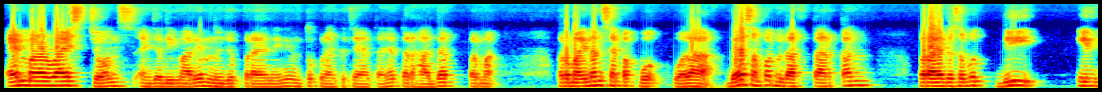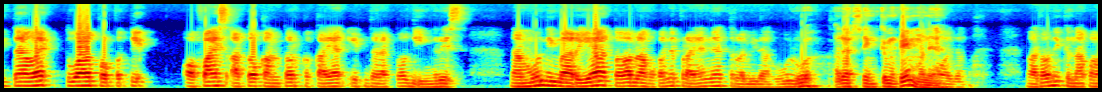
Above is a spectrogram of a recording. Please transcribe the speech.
Emma Rice Jones Angel Di Maria menunjuk perayaan ini untuk melihat kesehatannya terhadap perma- permainan sepak bo- bola. Bale sempat mendaftarkan perayaan tersebut di Intellectual Property Office atau kantor kekayaan intelektual di Inggris. Namun Di Maria telah melakukannya perayaannya terlebih dahulu. Wah ada sengkem-keman ya? Oh, ada. Nggak tahu nih kenapa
